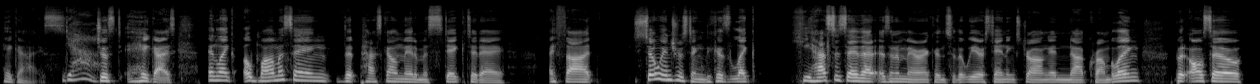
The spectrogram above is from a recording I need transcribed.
hey guys. Yeah. Just, hey guys. And like Obama saying that Pascal made a mistake today, I thought so interesting because like he has to say that as an American so that we are standing strong and not crumbling. But also,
